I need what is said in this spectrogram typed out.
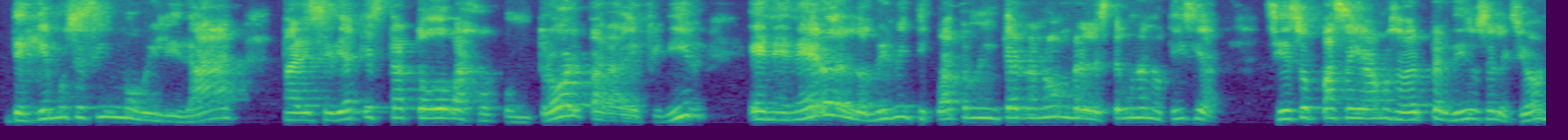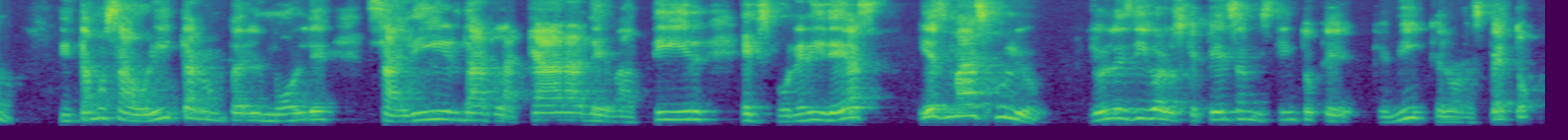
dejemos esa inmovilidad. Parecería que está todo bajo control para definir en enero del 2024 una interna. No, hombre, les tengo una noticia. Si eso pasa, ya vamos a haber perdido esa elección. Necesitamos ahorita romper el molde, salir, dar la cara, debatir, exponer ideas. Y es más, Julio, yo les digo a los que piensan distinto que, que mí, que lo respeto,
